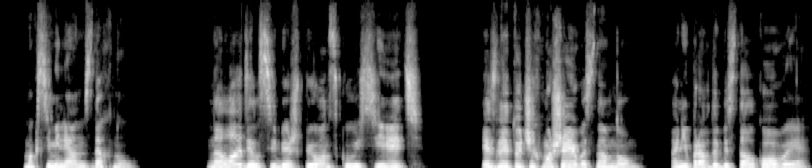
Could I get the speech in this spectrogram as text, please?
— Максимилиан вздохнул. «Наладил себе шпионскую сеть, из летучих мышей в основном, они, правда, бестолковые,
